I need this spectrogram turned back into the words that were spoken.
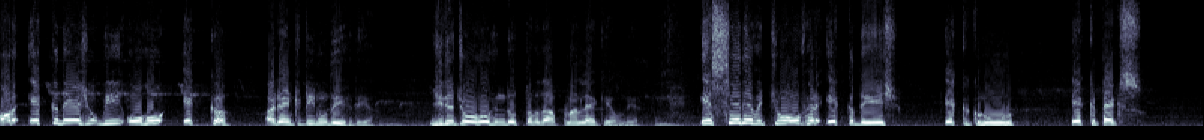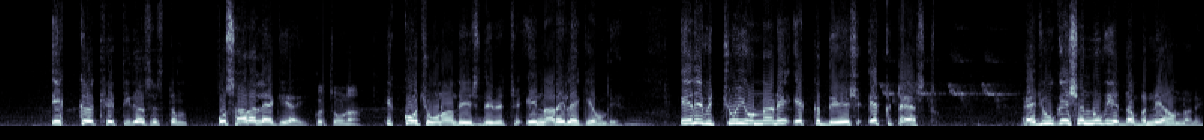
ਔਰ ਇੱਕ ਦੇਸ਼ ਵੀ ਉਹ ਇੱਕ ਆਇਡੈਂਟੀਟੀ ਨੂੰ ਦੇਖਦੇ ਆ। ਜਿਹਦੇ ਚ ਉਹ ਹਿੰਦੂਤਵ ਦਾ ਆਪਣਾ ਲੈ ਕੇ ਆਉਂਦੇ ਆ। ਇਸੇ ਦੇ ਵਿੱਚੋਂ ਉਹ ਫਿਰ ਇੱਕ ਦੇਸ਼ ਇੱਕ ਕਾਨੂੰਨ ਇੱਕ ਟੈਕਸ ਇੱਕ ਖੇਤੀ ਦਾ ਸਿਸਟਮ ਉਹ ਸਾਰਾ ਲੈ ਕੇ ਆਈ ਕੋ ਚੋਣਾ। ਇੱਕੋ ਚੋਣਾਂ ਦੇਸ਼ ਦੇ ਵਿੱਚ ਇਹ ਨਾਰੇ ਲੈ ਕੇ ਆਉਂਦੇ ਆ। ਇਹਦੇ ਵਿੱਚੋਂ ਹੀ ਉਹਨਾਂ ਨੇ ਇੱਕ ਦੇਸ਼ ਇੱਕ ਟੈਸਟ। ਐਜੂਕੇਸ਼ਨ ਨੂੰ ਵੀ ਇਦਾਂ ਬੰਨਿਆ ਉਹਨਾਂ ਨੇ।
